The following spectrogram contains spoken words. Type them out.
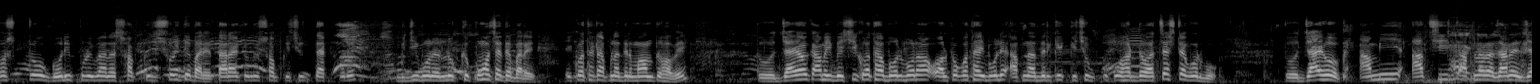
কষ্ট গরিব পরিবারের সব কিছু সইতে পারে, তারা কিন্তু সব কিছু ত্যাগ করে জীবনের লক্ষ্যে পৌঁছাতে পারে। এই কথাটা আপনাদের মানতে হবে। তো যাই হোক, আমি বেশি কথা বলব না, অল্প কথাই বলে আপনাদেরকে কিছু উপহার দেওয়ার চেষ্টা করব। তো যাই হোক, আমি আছি, আপনারা জানেন যে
